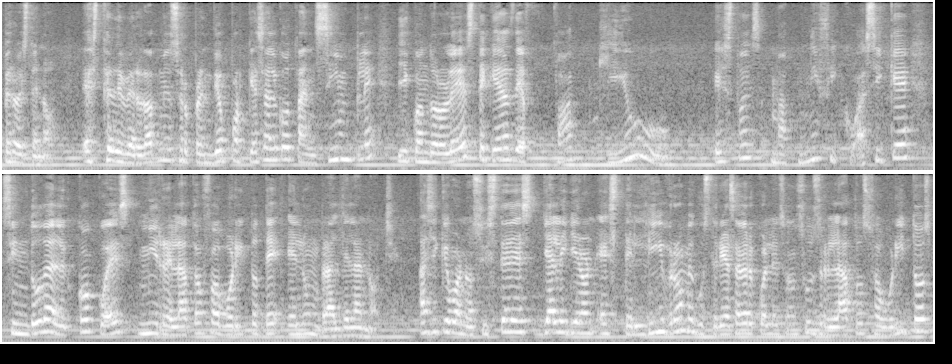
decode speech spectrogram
pero este no. Este de verdad me sorprendió porque es algo tan simple y cuando lo lees te quedas de fuck you esto es magnífico, así que sin duda el Coco es mi relato favorito de El umbral de la noche. Así que bueno, si ustedes ya leyeron este libro, me gustaría saber cuáles son sus relatos favoritos,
